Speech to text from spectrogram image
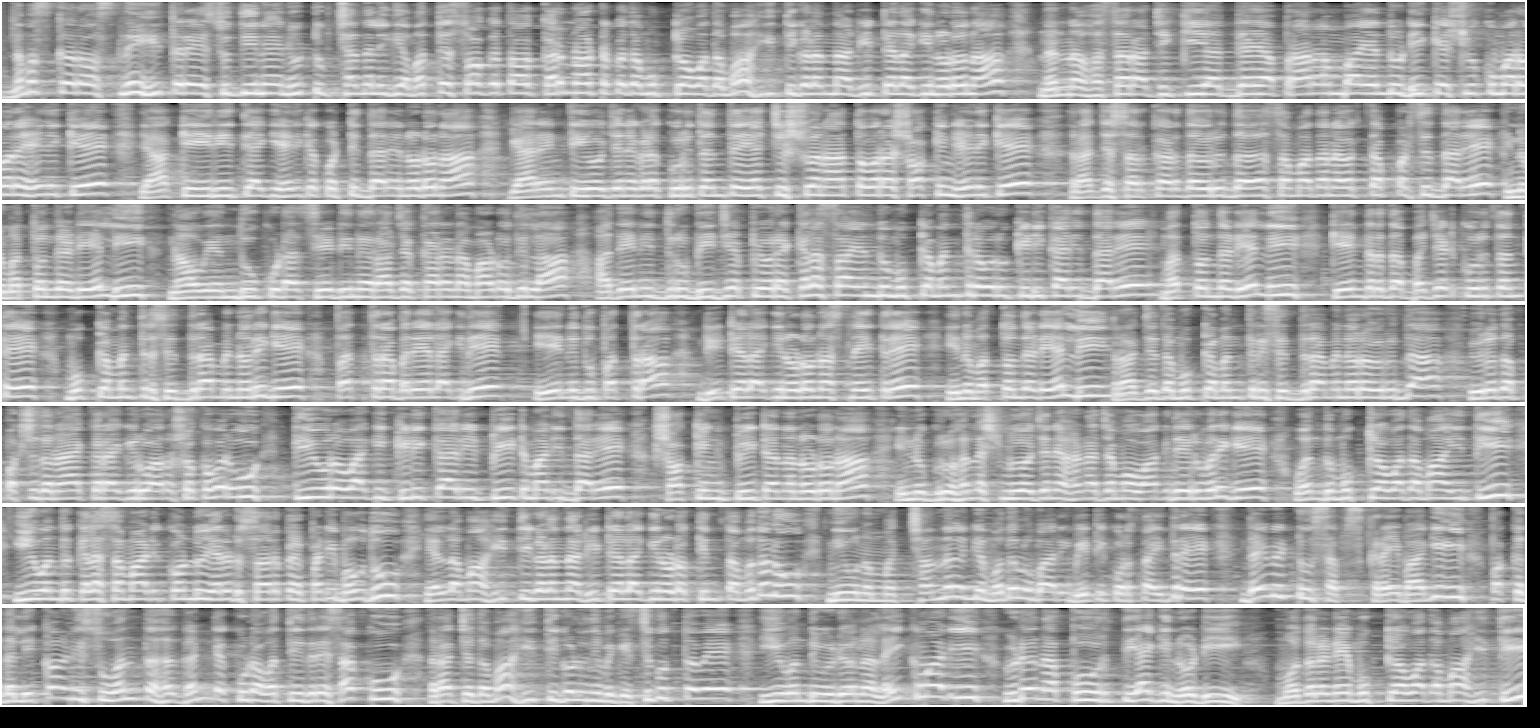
ನಮಸ್ಕಾರ ಸ್ನೇಹಿತರೆ ಸುದ್ದಿನೇ ಯೂಟ್ಯೂಬ್ ಚಾನಲ್ಗೆ ಮತ್ತೆ ಸ್ವಾಗತ. ಕರ್ನಾಟಕದ ಮುಖ್ಯವಾದ ಮಾಹಿತಿಗಳನ್ನ ಡೀಟೇಲ್ ಆಗಿ ನೋಡೋಣ. ನನ್ನ ಹೊಸ ರಾಜಕೀಯ ಅಧ್ಯಾಯ ಪ್ರಾರಂಭ ಎಂದು ಡಿ ಕೆ ಶಿವಕುಮಾರ್ ಅವರ ಹೇಳಿಕೆ. ಯಾಕೆ ಈ ರೀತಿಯಾಗಿ ಹೇಳಿಕೆ ಕೊಟ್ಟಿದ್ದಾರೆ ನೋಡೋಣ. ಗ್ಯಾರಂಟಿ ಯೋಜನೆಗಳ ಕುರಿತಂತೆ ಎಚ್ ವಿಶ್ವನಾಥ್ ಅವರ ಶಾಕಿಂಗ್ ಹೇಳಿಕೆ. ರಾಜ್ಯ ಸರ್ಕಾರದ ವಿರುದ್ಧ ಅಸಮಾಧಾನ ವ್ಯಕ್ತಪಡಿಸಿದ್ದಾರೆ. ಇನ್ನು ಮತ್ತೊಂದೆಡೆಯಲ್ಲಿ ನಾವು ಎಂದೂ ಕೂಡ ಸೇಡಿನ ರಾಜಕಾರಣ ಮಾಡೋದಿಲ್ಲ. ಅದೇನಿದ್ರು ಬಿಜೆಪಿಯವರ ಕೆಲಸ ಎಂದು ಮುಖ್ಯಮಂತ್ರಿ ಅವರು ಕಿಡಿಕಾರಿದ್ದಾರೆ. ಮತ್ತೊಂದೆಡೆಯಲ್ಲಿ ಕೇಂದ್ರದ ಬಜೆಟ್ ಕುರಿತಂತೆ ಮುಖ್ಯಮಂತ್ರಿ ಸಿದ್ದರಾಮಯ್ಯನವರಿಗೆ ಪತ್ರ ಬರೆಯಲಾಗಿದೆ. ಏನಿದು ಪತ್ರ? ಡೀಟೇಲ್ ಆಗಿ ನೋಡೋಣ ಸ್ನೇಹಿತರೆ. ಇನ್ನು ಮತ್ತೊಂದೆಡೆಯಲ್ಲಿ ರಾಜ್ಯದ ಮುಖ್ಯಮಂತ್ರಿ ಸಿದ್ದರಾಮಯ್ಯನವರ ವಿರುದ್ಧ ವಿರೋಧ ಪಕ್ಷದ ನಾಯಕರಾಗಿರುವ ಅಶೋಕ್ ಅವರು ತೀವ್ರವಾಗಿ ಕಿಡಿಕಾರಿ ಟ್ವೀಟ್ ಮಾಡಿದ್ದಾರೆ. ಶಾಕಿಂಗ್ ಟ್ವೀಟ್ ಅನ್ನು ನೋಡೋಣ. ಇನ್ನು ಗೃಹಲಕ್ಷ್ಮಿ ಯೋಜನೆ ಹಣ ಜಮಾವಾಗದೇ ಇರುವವರಿಗೆ ಒಂದು ಮುಖ್ಯವಾದ ಮಾಹಿತಿ, ಈ ಒಂದು ಕೆಲಸ ಮಾಡಿಕೊಂಡು ಎರಡು ಸಾವಿರ ರೂಪಾಯಿ ಪಡಿಬಹುದು. ಎಲ್ಲ ಮಾಹಿತಿಗಳನ್ನ ಡೀಟೇಲ್ ಆಗಿ ನೋಡೋಕ್ಕಿಂತ ಮೊದಲು ನೀವು ನಮ್ಮ ಚಾನಲ್ಗೆ ಮೊದಲು ಬಾರಿ ಭೇಟಿ ಕೊಡ್ತಾ ಇದ್ರೆ ದಯವಿಟ್ಟು ಸಬ್ಸ್ಕ್ರೈಬ್ ಆಗಿ ಪಕ್ಕದಲ್ಲಿ ಕಾಣಿಸುವಂತಹ ಗಂಟೆ ಕೂಡ ಒತ್ತಿದರೆ ಸಾಕು. ರಾಜ್ಯದ ಮಾಹಿತಿಗಳು ನಿಮಗೆ ಸಿಗುತ್ತವೆ. ಈ ಒಂದು ವಿಡಿಯೋನ ಲೈಕ್ ಮಾಡಿ, ವಿಡಿಯೋನ ಪೂರ್ತಿಯಾಗಿ ನೋಡಿ. ಮೊದಲನೇ ಮುಖ್ಯವಾದ ಮಾಹಿತಿ,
